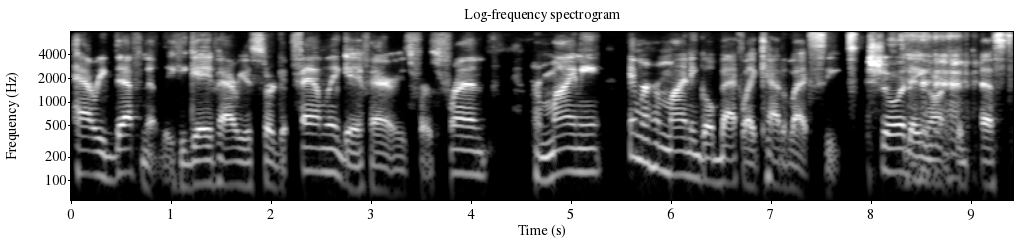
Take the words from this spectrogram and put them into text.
Harry definitely. He gave Harry a surrogate family, gave Harry his first friend. Hermione, him and Hermione go back like Cadillac seats. Sure, they aren't the best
